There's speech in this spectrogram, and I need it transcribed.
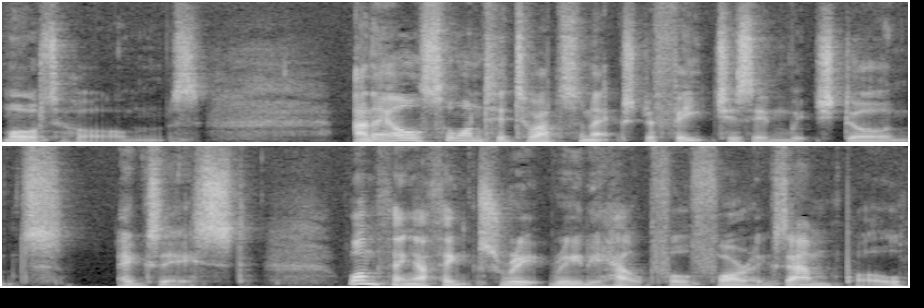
motorhomes. And I also wanted to add some extra features in which don't exist. One thing I think is re really helpful, for example,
